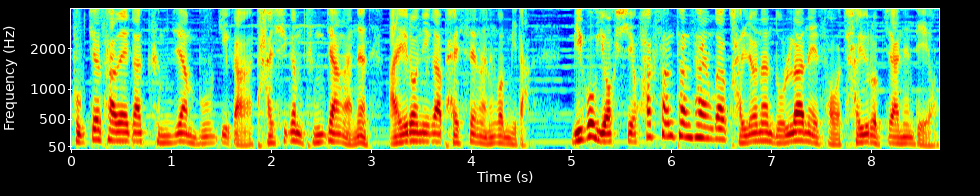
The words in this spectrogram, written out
국제사회가 금지한 무기가 다시금 등장하는 아이러니가 발생하는 겁니다. 미국 역시 확산탄 사용과 관련한 논란에서 자유롭지 않은데요.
